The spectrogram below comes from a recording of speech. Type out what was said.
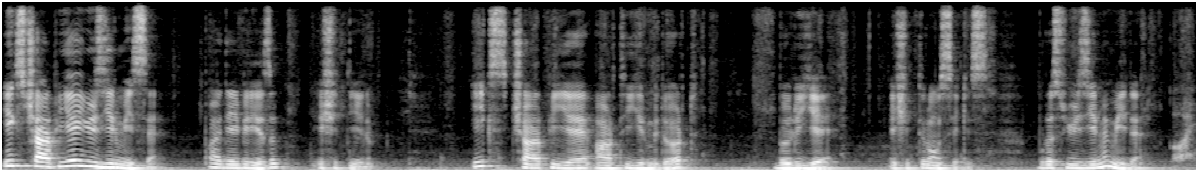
x çarpı y 120 ise paydaya 1 yazıp eşitleyelim. x çarpı y artı 24 bölü y eşittir 18. Burası 120 miydi? Aynen.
